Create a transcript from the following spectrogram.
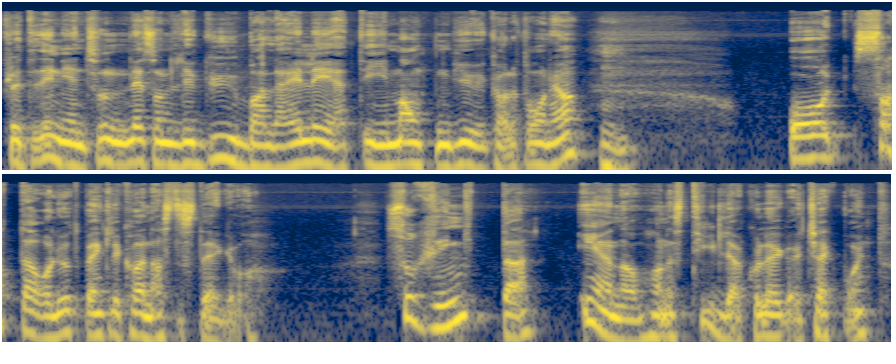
flyttet inn i en sånn, litt sånn luguber leilighet i Mountain View i California. Og satt der og lurte på egentlig hva neste steget var. Så ringte en av hans tidligere kollegaer i Checkpoint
